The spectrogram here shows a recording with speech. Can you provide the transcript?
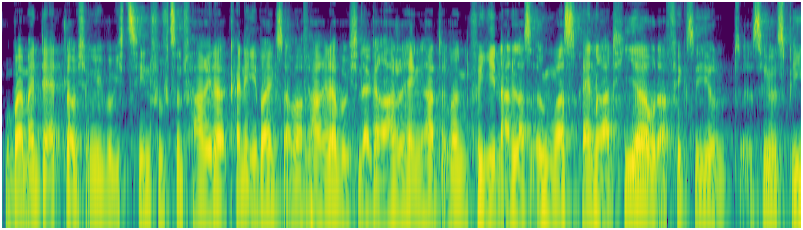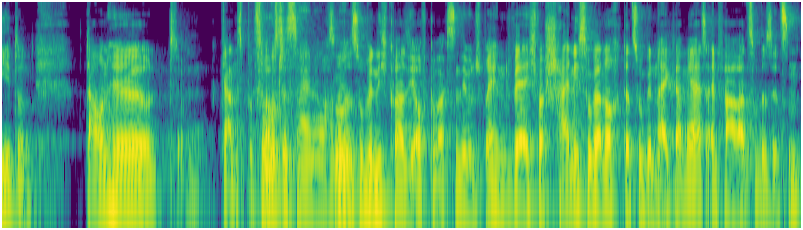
wobei mein Dad, glaube ich, irgendwie wirklich 10, 15 Fahrräder, keine E-Bikes, aber Fahrräder wirklich in der Garage hängen hat. Immer für jeden Anlass irgendwas. Rennrad hier oder Fixie und Single Speed und Downhill und ganz bekloppt. So muss das sein auch. So, ne? so bin ich quasi aufgewachsen. Dementsprechend wäre ich wahrscheinlich sogar noch dazu geneigt, da mehr als ein Fahrrad zu besitzen.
